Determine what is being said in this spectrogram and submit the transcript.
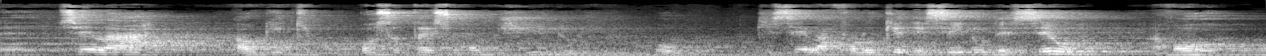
É, sei lá, alguém que possa estar escondido? Ou que, sei lá, falou que ia descer e não desceu? Amor.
